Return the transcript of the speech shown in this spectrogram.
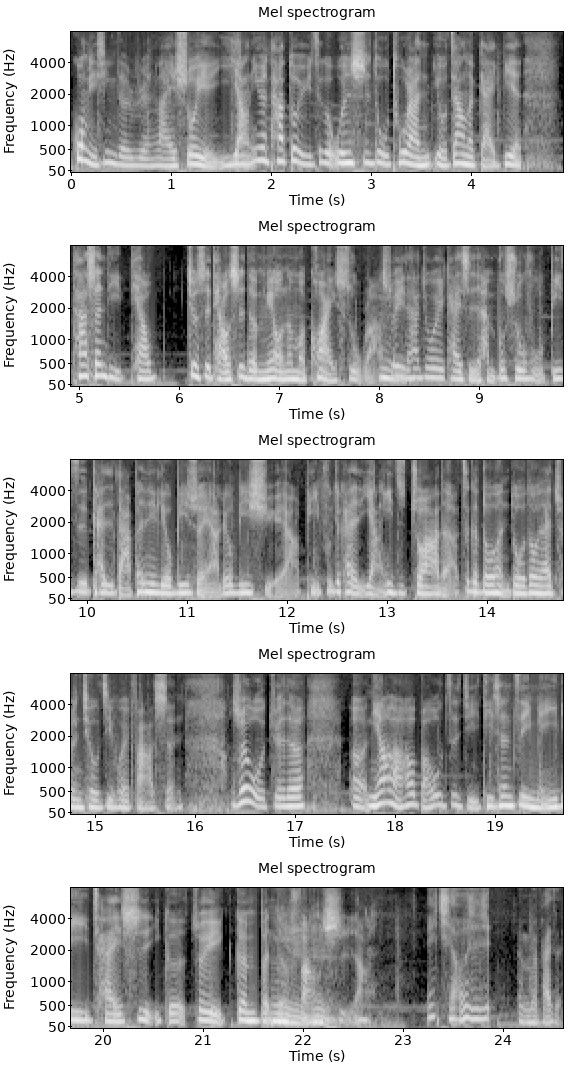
过敏性的人来说也一样，因为他对于这个温湿度突然有这样的改变，他身体调。就是调试的没有那么快速啦，所以他就会开始很不舒服，鼻子开始打喷嚏、流鼻水啊、流鼻血啊，皮肤就开始痒，一直抓的，这个都很多都在春秋季会发生。所以我觉得，呃，你要好好保护自己，提升自己免疫力，才是一个最根本的方式啊。哎、嗯，乔医师，没有拍谢。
